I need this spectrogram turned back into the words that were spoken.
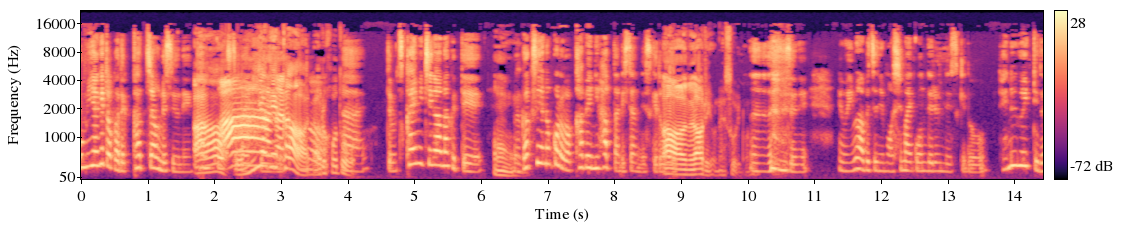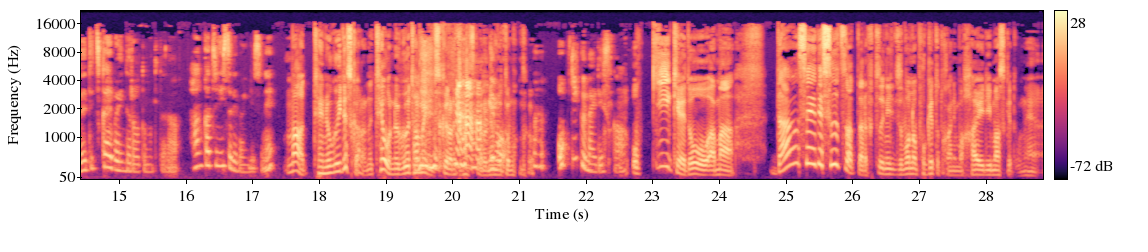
お土産とかで買っちゃうんですよね。ああ、お土産か。なるほど。はい。でも使い道がなくて、うん。学生の頃は壁に貼ったりしたんですけど。ああ、あるよね、そういうのうね。ん、ですよね。でも今は別にもうしまい込んでるんですけど、手拭いってどうやって使えばいいんだろうと思ってたら、ハンカチにすればいいんですね。まあ、手拭いですからね。手を拭うために作られてますからね、でももともと。大きくないですか？大きいけど、あ、まあ、男性でスーツだったら普通にズボンのポケットとかにも入りますけどね。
